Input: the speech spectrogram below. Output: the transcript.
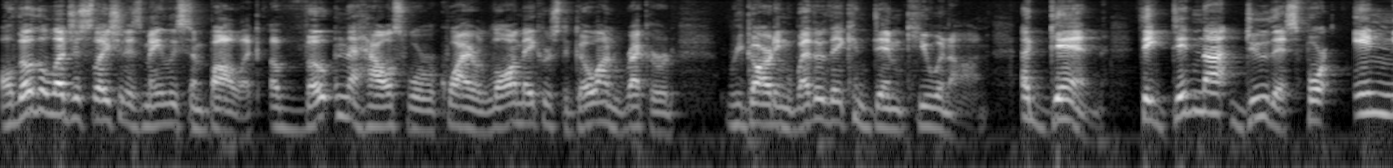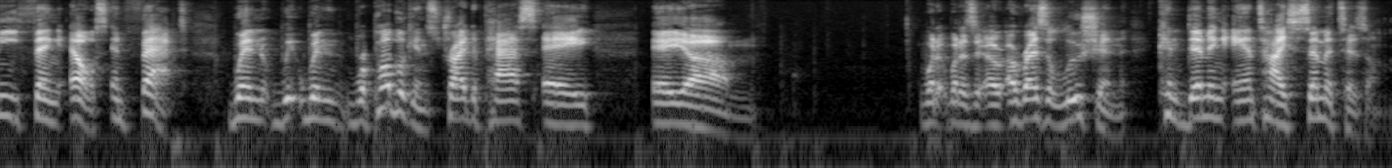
Although the legislation is mainly symbolic, a vote in the House will require lawmakers to go on record regarding whether they condemn QAnon. Again, they did not do this for anything else. In fact, when when Republicans tried to pass a a um what what is it a, a resolution condemning anti-Semitism,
